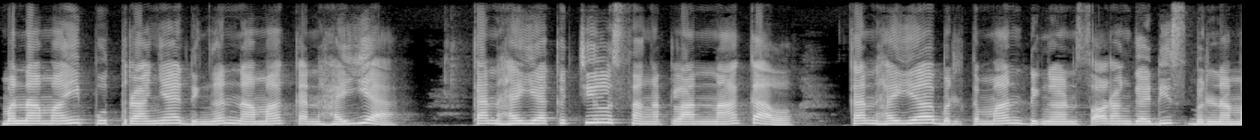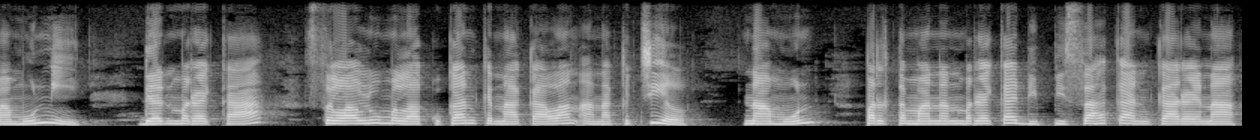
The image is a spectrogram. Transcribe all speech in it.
menamai putranya dengan nama Kanhaya. Kanhaya kecil sangatlah nakal. Kanhaya berteman dengan seorang gadis bernama Muni, dan mereka selalu melakukan kenakalan anak kecil. Namun, pertemanan mereka dipisahkan karena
